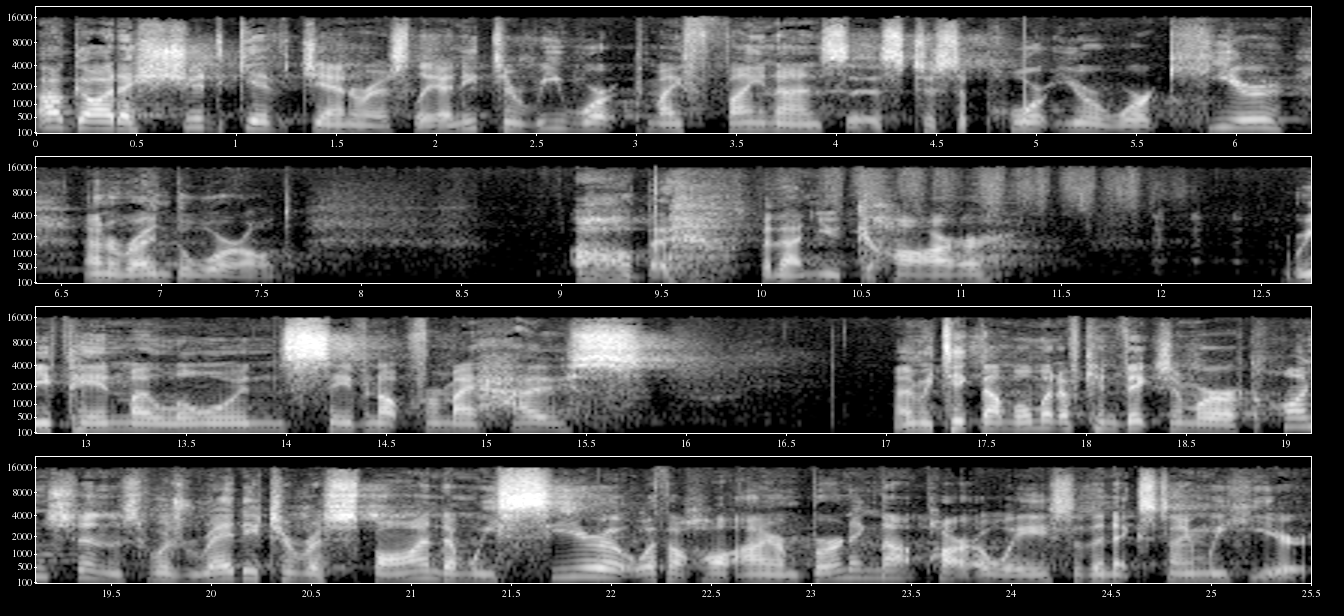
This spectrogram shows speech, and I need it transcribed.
Oh God, I should give generously. I need to rework my finances to support your work here and around the world. Oh, but, but that new car, repaying my loans, saving up for my house. And we take that moment of conviction where our conscience was ready to respond and we sear it with a hot iron, burning that part away so the next time we hear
